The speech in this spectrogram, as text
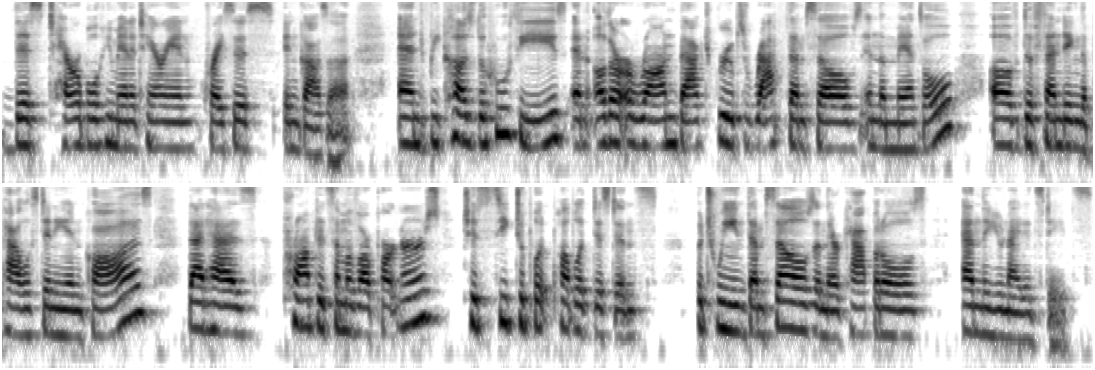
this terrible humanitarian crisis in Gaza. And because the Houthis and other Iran backed groups wrap themselves in the mantle of defending the Palestinian cause, that has prompted some of our partners to seek to put public distance between themselves and their capitals and the United States.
